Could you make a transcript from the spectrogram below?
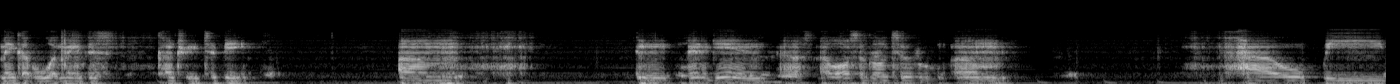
makeup of what made this country to be. Um, and then again, uh, I'll also go to um, how we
